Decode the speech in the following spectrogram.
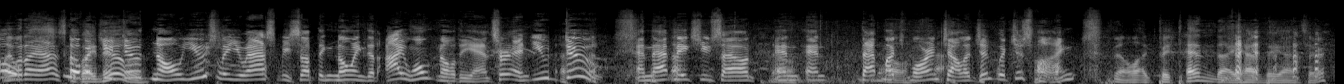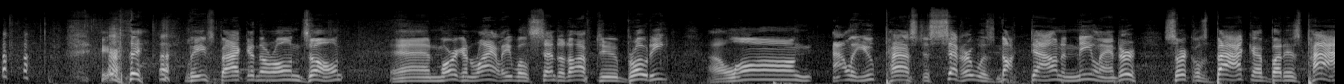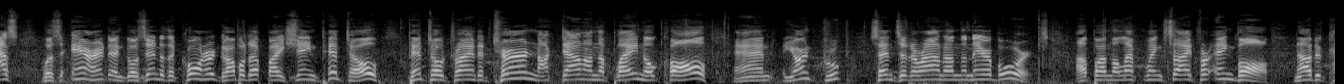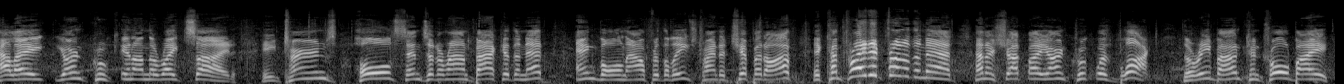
No, Why would I ask No, but you do. No, usually you ask me something knowing that I won't know the answer, and you do, and that makes you sound and and that much more intelligent, which is fine. No, I pretend I have the answer. Here the Leafs back in their own zone, and Morgan Rielly will send it off to Brodie. A long alley oop pass to center was knocked down, and Nylander circles back, uh, but his pass was errant and goes into the corner, gobbled up by Shane Pinto. Pinto trying to turn, knocked down on the play, no call, and Järnkrok sends it around on the near boards. Up on the left wing side for Engvall. Now to Calle Järnkrok in on the right side. He turns, holds, sends it around back of the net. Engvall now for the Leafs trying to chip it off. It comes right in front of the net, and a shot by Järnkrok was blocked. The rebound controlled by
